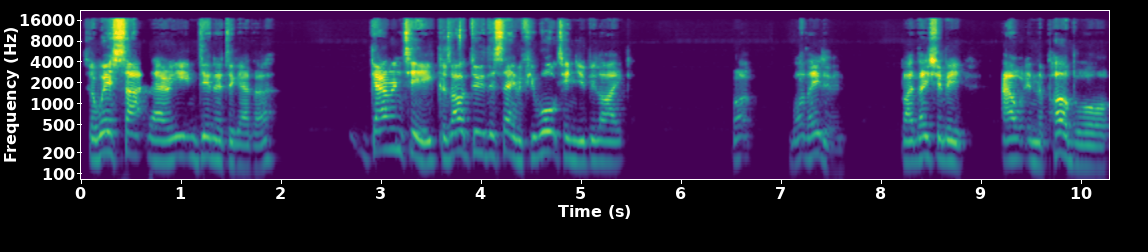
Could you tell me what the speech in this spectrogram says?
So we're sat there eating dinner together. Guaranteed because i'll do the same. If you walked in you'd be like what what are they doing? Like they should be out in the pub or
